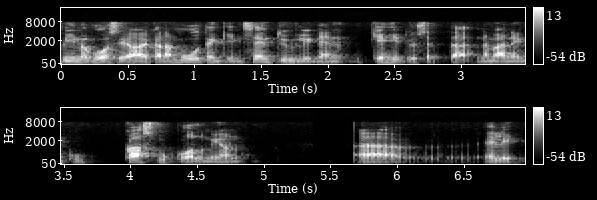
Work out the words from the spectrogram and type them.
viime vuosien aikana muutenkin sen tyylinen kehitys, että nämä niin kuin kasvukolmion, eli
